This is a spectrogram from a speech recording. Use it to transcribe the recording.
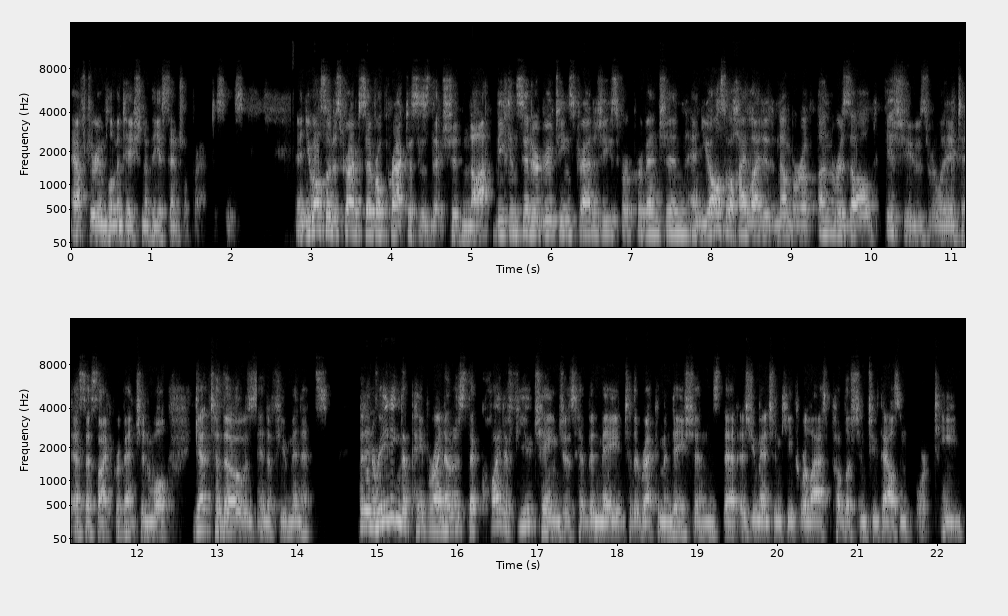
after implementation of the essential practices. And you also described several practices that should not be considered routine strategies for prevention. And you also highlighted a number of unresolved issues related to SSI prevention. We'll get to those in a few minutes. But in reading the paper, I noticed that quite a few changes have been made to the recommendations that, as you mentioned, Keith, were last published in 2014.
